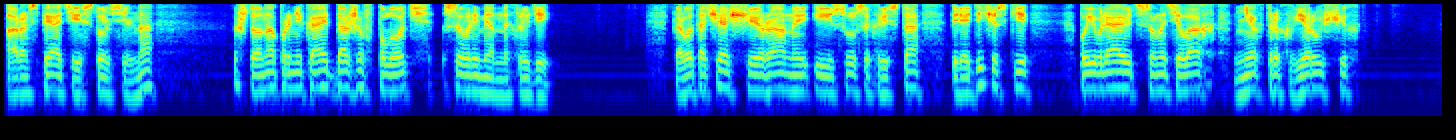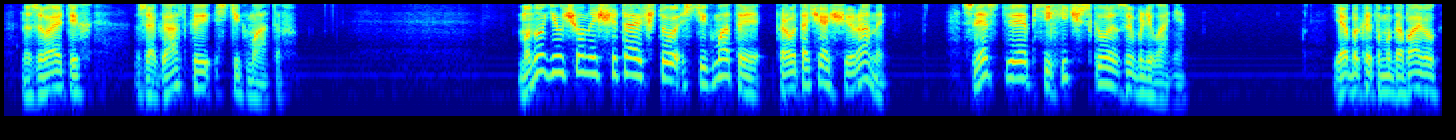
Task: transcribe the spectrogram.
о распятии столь сильна, что она проникает даже в плоть современных людей. Кровоточащие раны Иисуса Христа периодически появляются на телах некоторых верующих, называют их загадкой стигматов. Многие ученые считают, что стигматы, кровоточащие раны, следствие психического заболевания. Я бы к этому добавил,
